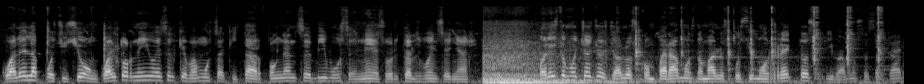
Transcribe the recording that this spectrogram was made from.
cuál es la posición cuál tornillo es el que vamos a quitar. Pónganse vivos en eso ahorita les voy a enseñar. Pues listo muchachos ya los comparamos nomás los pusimos rectos y vamos a sacar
